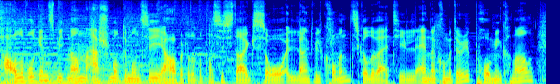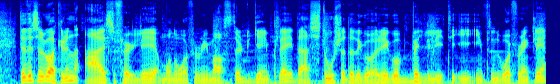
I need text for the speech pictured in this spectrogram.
Hallo folkens, mitt navn er som alltid Monsi. Jeg har vært en fantastisk dag, så langt velkommen skal du være til enda commentary på min kanal. Det dere ser i bakgrunnen er selvfølgelig Mono Warfare Remastered gameplay. Det er stort sett det det går i. Går veldig lite i Infinite Warfare egentlig.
